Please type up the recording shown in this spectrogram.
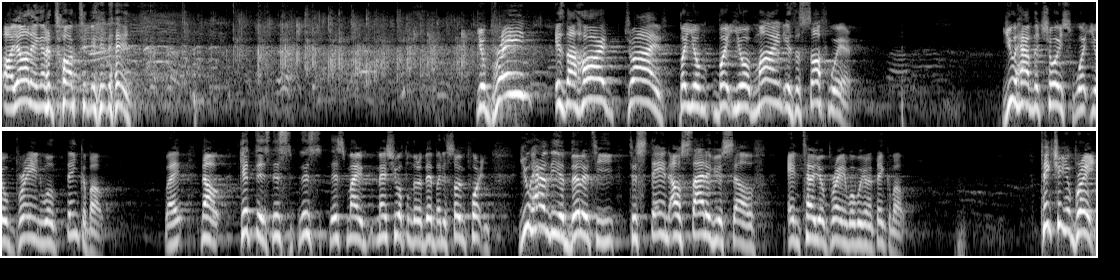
Oh, y'all ain't going to talk to me today. Your brain is the hard drive, but your, but your mind is the software. You have the choice what your brain will think about. Right? Now, get this. This, this, this might mess you up a little bit, but it's so important. You have the ability to stand outside of yourself and tell your brain what we're going to think about. Picture your brain.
